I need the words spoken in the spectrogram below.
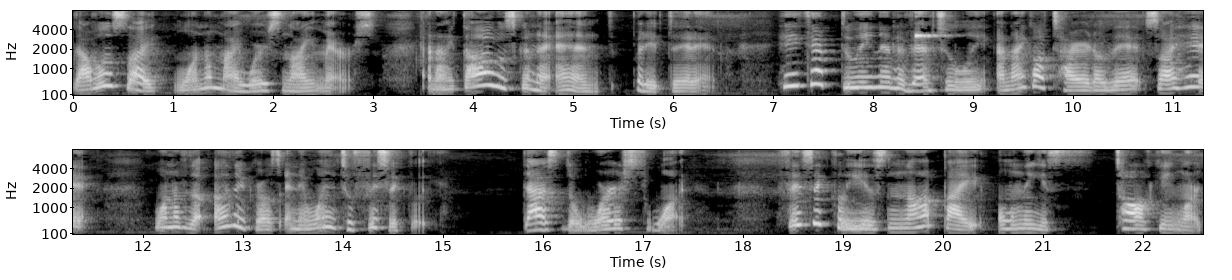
That was like one of my worst nightmares. And I thought it was gonna end, but it didn't. He kept doing it eventually, and I got tired of it, so I hit one of the other girls and it went into physically. That's the worst one. Physically is not by only talking or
